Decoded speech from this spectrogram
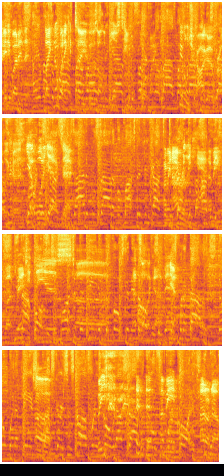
anybody that like nobody can tell you who was on the Bulls team before Michael. People in Chicago probably could. Yeah, well, yeah, exactly. I mean, I really can't. I mean, what Reggie Theus, uh, that's all I got. Yeah. Um, but yeah, I mean, I don't know.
